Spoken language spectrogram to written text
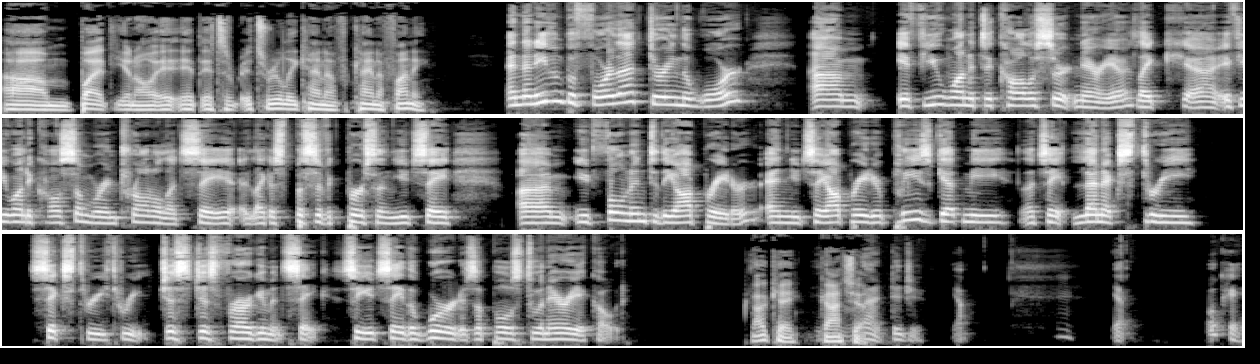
Um, but you know, it, it's it's really kind of kind of funny. And then even before that, during the war, um, if you wanted to call a certain area, like uh, if you wanted to call somewhere in Toronto, let's say, like a specific person, you'd say, um, you'd phone into the operator and you'd say, operator, please get me, let's say, Lennox 3633, just, just for argument's sake. So you'd say the word as opposed to an area code. Okay, You gotcha. That, did you? Yeah. Yeah. Okay.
